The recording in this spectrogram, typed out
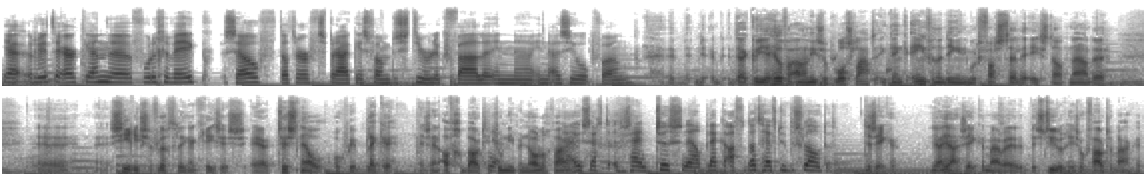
Ja, Rutte erkende vorige week zelf dat er sprake is van bestuurlijk falen in, uh, in de asielopvang. Daar kun je heel veel analyse op loslaten. Ik denk een van de dingen die je moet vaststellen is dat na de uh, Syrische vluchtelingencrisis er te snel ook weer plekken zijn afgebouwd die ja. toen niet meer nodig waren. Ja, u zegt er zijn te snel plekken af. Dat heeft u besloten? Zeker. Ja, ja zeker. Maar het bestuur is ook fouten maken.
